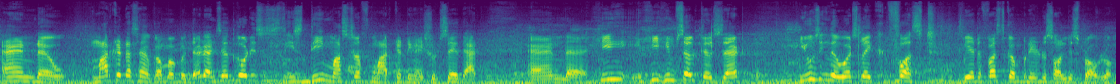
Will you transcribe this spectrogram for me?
and uh, marketers have come up with that. And Seth Godin is, is the master of marketing, I should say that, and uh, he he himself tells that using the words like first, we are the first company to solve this problem.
